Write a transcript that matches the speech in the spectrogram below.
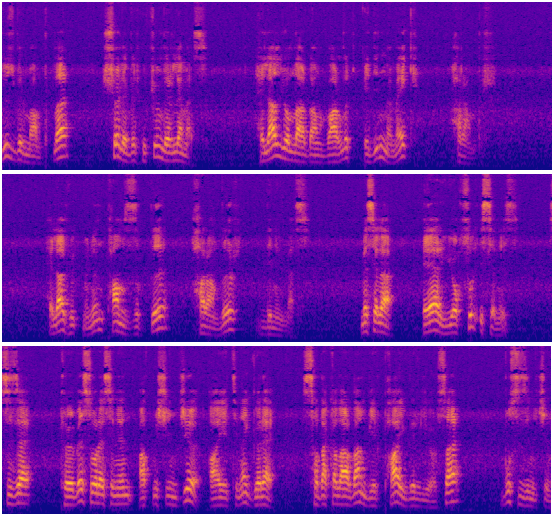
Düz bir mantıkla şöyle bir hüküm verilemez helal yollardan varlık edinmemek haramdır. Helal hükmünün tam zıttı haramdır denilmez. Mesela eğer yoksul iseniz size Tövbe suresinin 60. ayetine göre sadakalardan bir pay veriliyorsa bu sizin için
